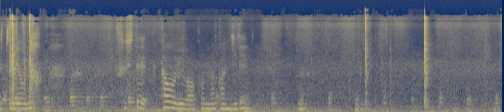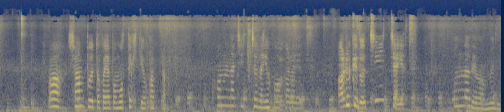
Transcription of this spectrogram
絶妙な。そしてタオルはこんな感じで。わあシャンプーとかやっぱ持ってきてよかった。こんなちっちゃなよくわからんやつ。あるけどちっちゃいやつ。こんなでは無理だよ。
